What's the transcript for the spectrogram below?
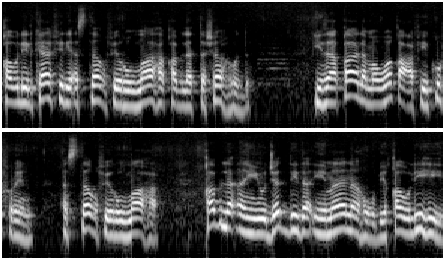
قول الكافر أستغفر الله قبل التشهد إذا قال من وقع في كفر أستغفر الله قبل أن يجدد إيمانه بقوله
